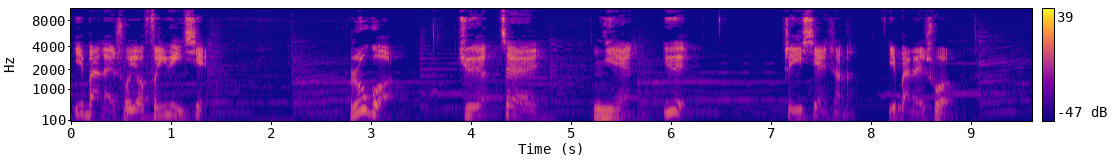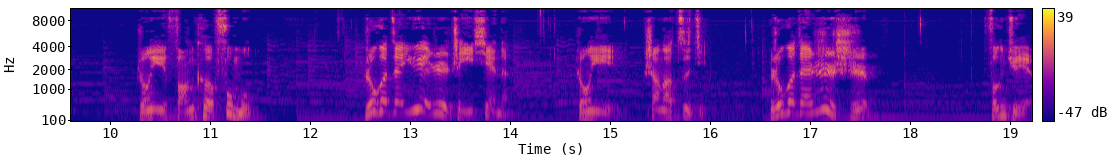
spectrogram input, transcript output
一般来说要分运线。如果绝在年月。这一线上呢，一般来说容易房克父母；如果在月日这一线呢，容易伤到自己；如果在日时逢绝，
